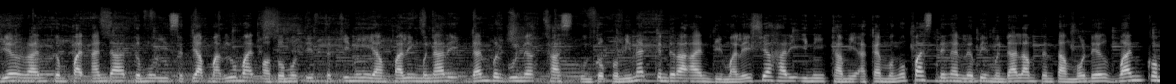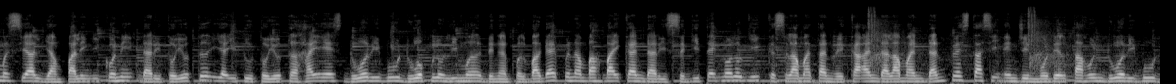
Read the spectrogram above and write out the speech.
Gear Run tempat anda temui setiap maklumat automotif terkini yang paling menarik dan berguna khas untuk peminat kenderaan di Malaysia hari ini. Kami akan mengupas dengan lebih mendalam tentang model van komersial yang paling ikonik dari Toyota iaitu Toyota Hiace 2025 dengan pelbagai penambahbaikan dari segi teknologi keselamatan rekaan dalaman dan prestasi enjin model tahun 2025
